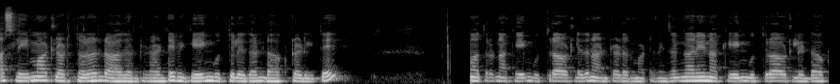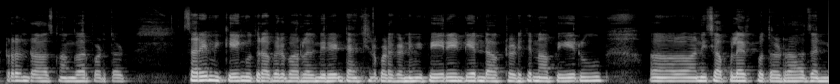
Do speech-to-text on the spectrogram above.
అసలు ఏం మాట్లాడుతున్నారని రాజు అంటాడు. అంటే మీకు ఏం గుర్తులేదని డాక్టర్ అడిగితే మాత్రం నాకేం గుర్తు రావట్లేదు అని అంటాడనమాట నిజంగానే నాకేం గుర్తు రావట్లేదు డాక్టర్ అని రాజు కంగారు పడతాడు. సరే మీకేం గుర్తు పర్లేదు మీరేం టెన్షన్ పడకండి. మీ పేరేంటి అని డాక్టర్ అడిగితే నా పేరు అని చెప్పలేకపోతాడు రాజు అని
